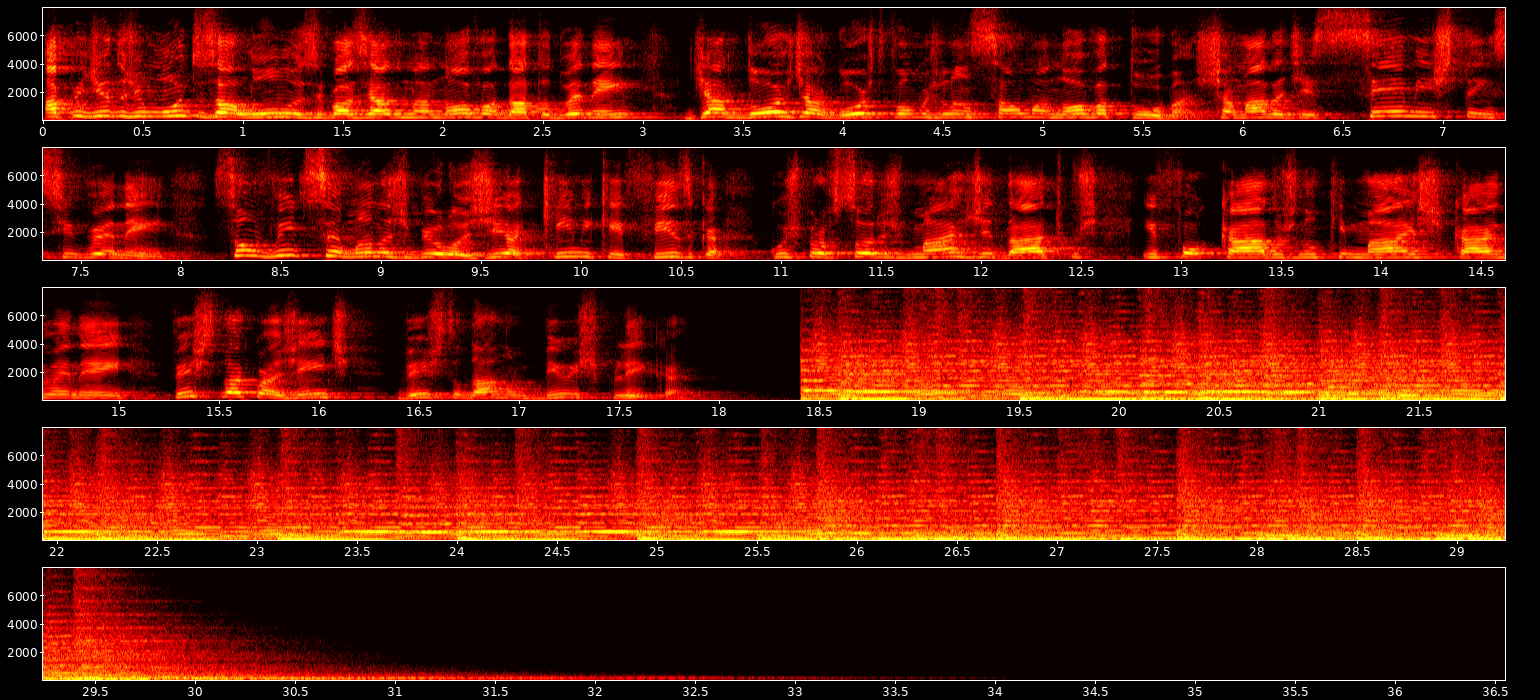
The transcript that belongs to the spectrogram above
A pedido de muitos alunos e baseado na nova data do Enem, dia 2 de agosto vamos lançar uma nova turma, chamada de Semi-Extensivo Enem. São 20 semanas de Biologia, Química e Física com os professores mais didáticos e focados no que mais cai no Enem. Vem estudar com a gente, vem estudar no Bioexplica.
